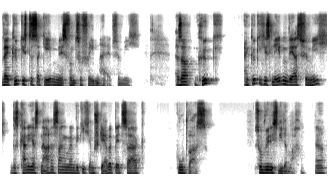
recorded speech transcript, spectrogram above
Weil Glück ist das Ergebnis von Zufriedenheit für mich. Also Glück, ein glückliches Leben wäre es für mich, das kann ich erst nachher sagen, wenn ich wirklich am Sterbebett sage, gut war's. So würde ich es wieder machen. Ja?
